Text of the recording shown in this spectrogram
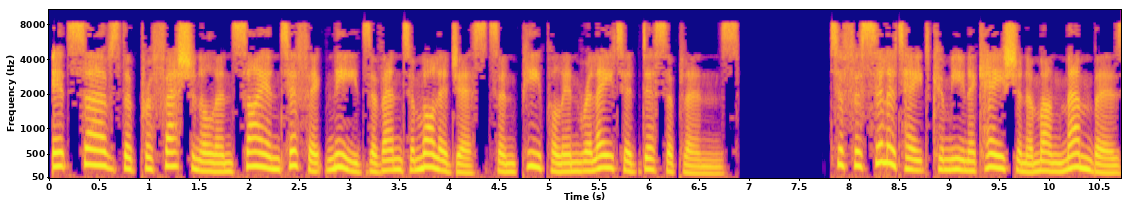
It serves the professional and scientific needs of entomologists and people in related disciplines. To facilitate communication among members,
